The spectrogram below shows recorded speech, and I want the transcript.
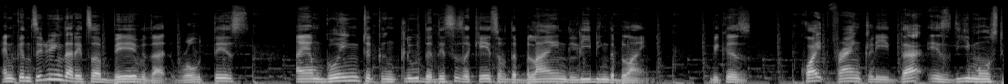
And considering that it's a babe that wrote this, I am going to conclude that this is a case of the blind leading the blind. Because quite frankly, that is the most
